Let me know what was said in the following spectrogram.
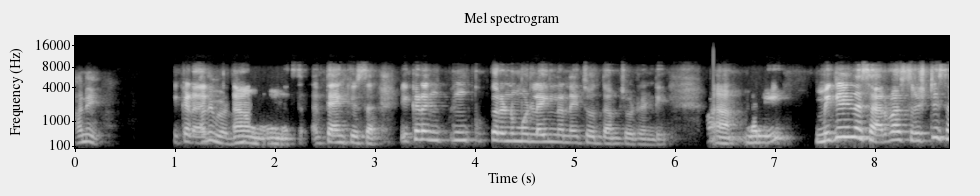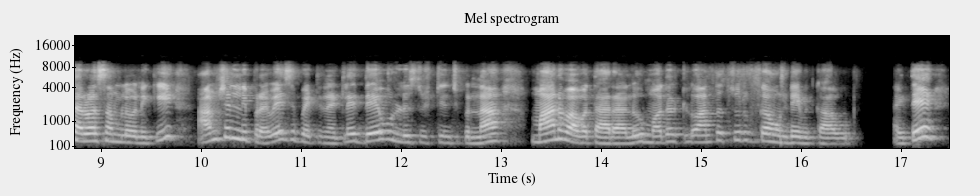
అని. ఇక్కడ. Thank you sir. ఇక్కడ ఇంక- ఇంకొక రెండు మూడు లైన్లు ఉన్నాయి చూద్దాం చూడండి. ఆ, మరి మిగిలిన సర్వ సృష్టి సర్వస్వంలోనికి అంశాల్ని ప్రవేశపెట్టినట్లే దేవుళ్ళు సృష్టించుకున్న మానవ అవతారాలు మొదట్లో అంత చురుగ్గా ఉండేవి కావు. అయితే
